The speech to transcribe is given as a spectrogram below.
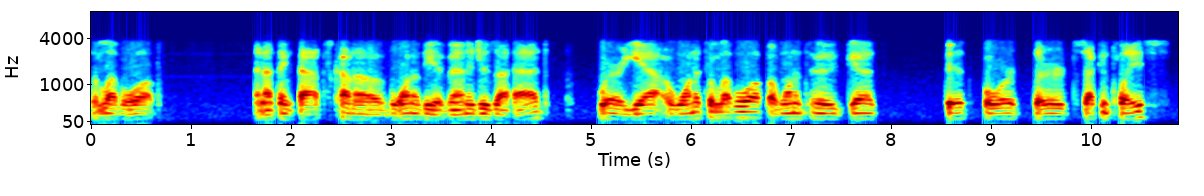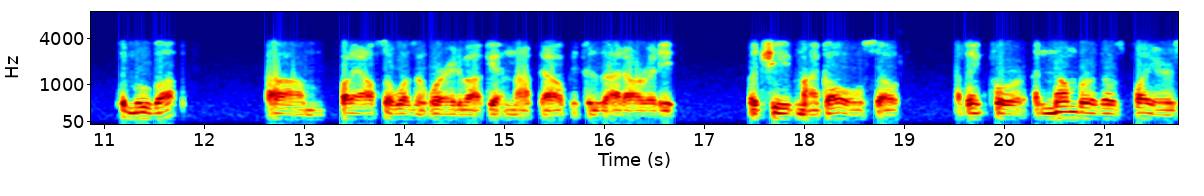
to level up, and I think that's kind of one of the advantages I had. Where yeah, I wanted to level up. I wanted to get fifth, fourth, third, second place to move up. Um, but I also wasn't worried about getting knocked out because I'd already achieved my goal. So I think for a number of those players,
